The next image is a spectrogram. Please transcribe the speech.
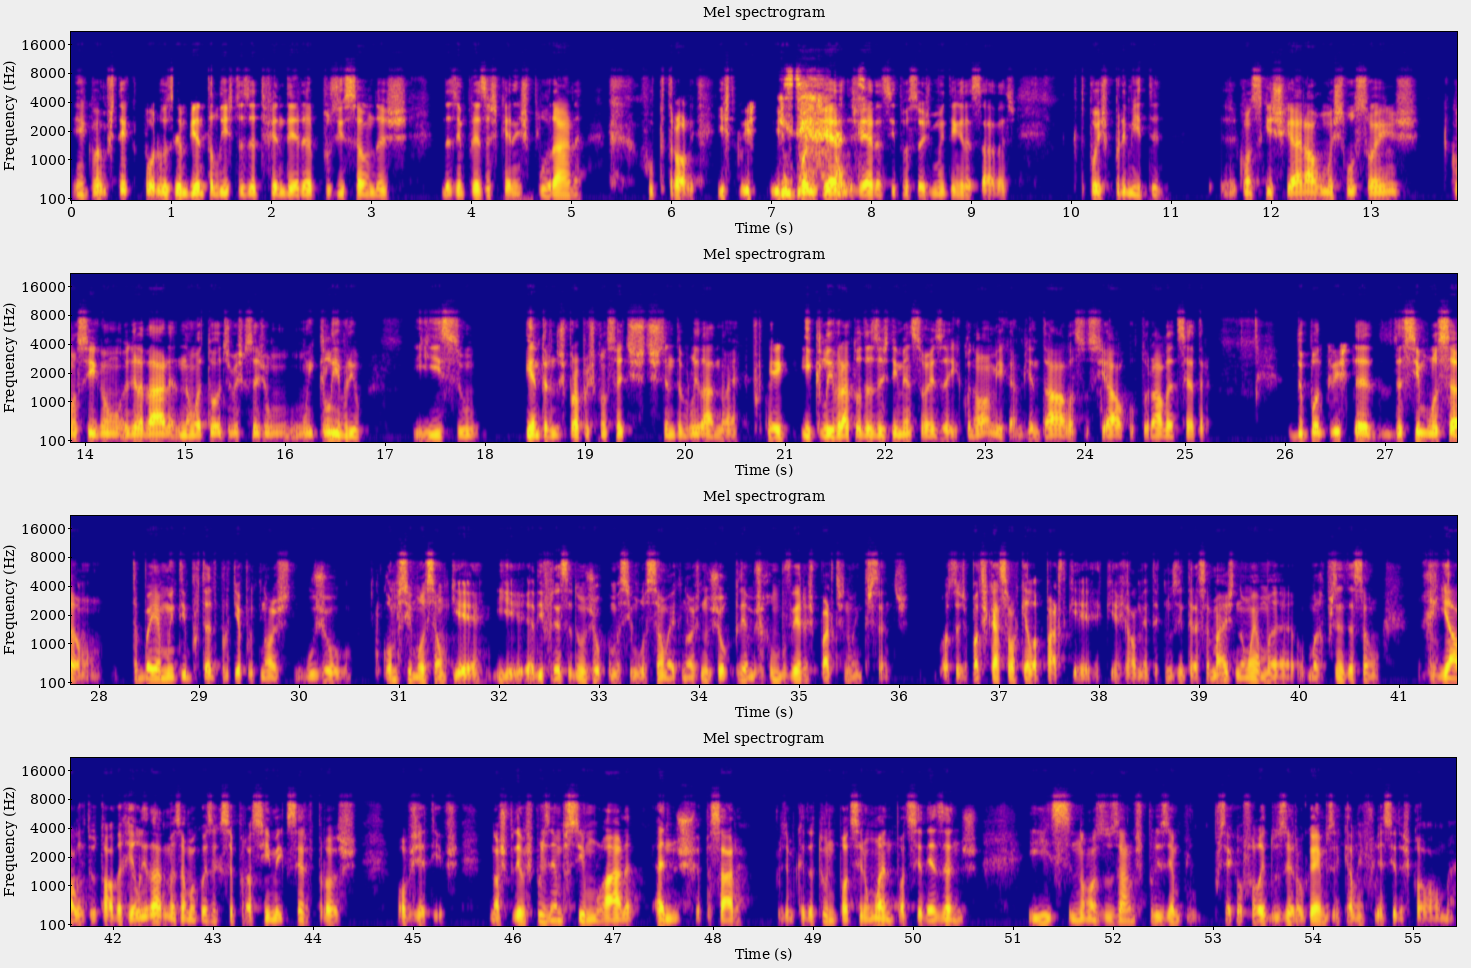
Em que vamos ter que pôr os ambientalistas a defender a posição das, das empresas que querem explorar o petróleo. Isto, isto, isto depois gera, gera situações muito engraçadas que depois permite eh, conseguir chegar a algumas soluções consigam agradar, não a todos, mas que sejam um, equilíbrio. E isso entra nos próprios conceitos de sustentabilidade, não é? Porque é equilibrar todas as dimensões, a económica, a ambiental, a social, cultural, etc. Do ponto de vista da simulação, também é muito importante, porquê? Porque nós, o jogo, como simulação que é, e a diferença de um jogo com uma simulação é que nós no jogo podemos remover as partes não interessantes ou seja, pode ficar só aquela parte que é, que é realmente a que nos interessa mais, não é uma, uma representação real e total da realidade, mas é uma coisa que se aproxima e que serve para os objetivos. Nós podemos, por exemplo, simular anos a passar. Por exemplo, cada turno pode ser um ano, pode ser 10 anos. E se nós usarmos, por exemplo, por isso é que eu falei dos Zero Games, aquela influência da escola alemã,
